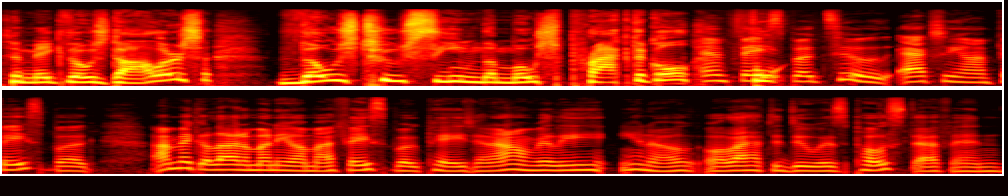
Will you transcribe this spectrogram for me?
to make those dollars. Those two seem the most practical. And for- Facebook too. Actually, on Facebook, I make a lot of money on my Facebook page, and I don't really, you know, all I have to do is post stuff, and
